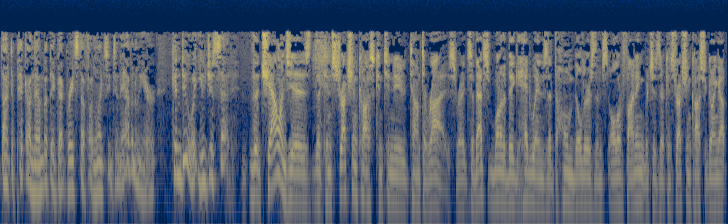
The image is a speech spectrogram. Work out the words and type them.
not to pick on them, but they've got great stuff on Lexington Avenue here, can do what you just said. The challenge is the construction costs continue, Tom, to rise, right? So that's one of the big headwinds that the home builders all are finding, which is their construction costs are going up,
